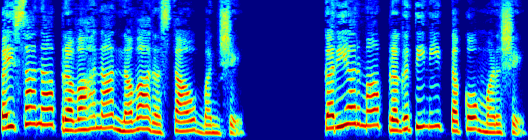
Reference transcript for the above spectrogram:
પૈસાના પ્રવાહના નવા રસ્તાઓ બનશે. કરિયરમાં પ્રગતિની તકો મળશે.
